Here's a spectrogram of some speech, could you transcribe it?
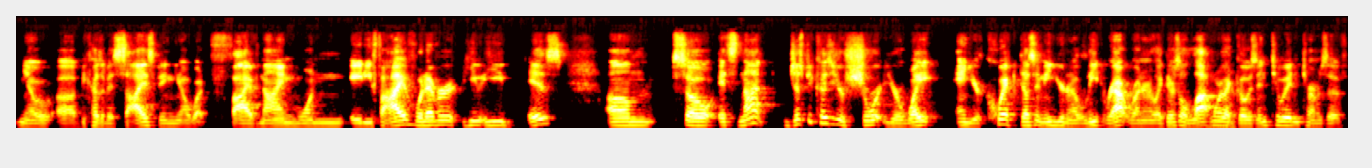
you know uh, because of his size, being you know what five nine one eighty five, whatever he he is. Um, so it's not just because you're short, you're white, and you're quick doesn't mean you're an elite route runner. Like there's a lot more that goes into it in terms of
